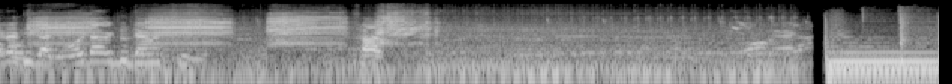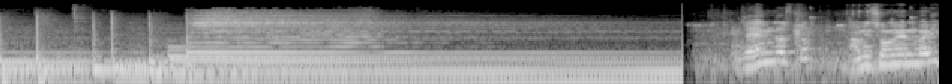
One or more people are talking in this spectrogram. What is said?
এটা ঠিক আছে ওইটা একটু ড্যামেজ ছিল ছাড় জয় হিন্দ দোস্ত আমি সোমেন বাড়ি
